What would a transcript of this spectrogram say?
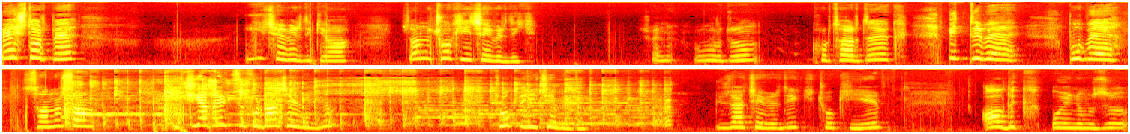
5-4 be. İyi çevirdik ya. Sonra çok iyi çevirdik. Şöyle vurdum. Kurtardık. Bitti be. Bu be. Sanırsam 2 ya da 3-0'dan çevirdim. Çok da iyi çevirdim. Güzel çevirdik. Çok iyi. Aldık oyunumuzu.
